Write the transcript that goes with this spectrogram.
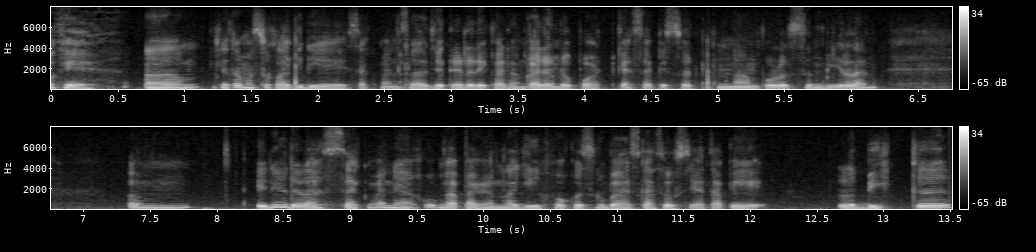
Oke, okay, um, kita masuk lagi di segmen selanjutnya dari kadang-kadang the podcast episode 69. Um, ini adalah segmen yang aku nggak pengen lagi fokus ngebahas kasus ya, tapi lebih ke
